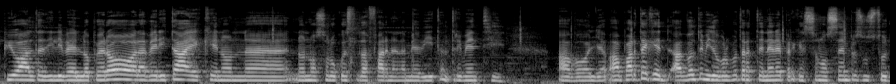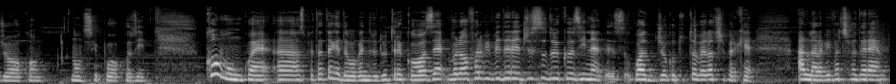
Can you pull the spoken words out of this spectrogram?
più alta di livello, però la verità è che non, eh, non ho solo questo da fare nella mia vita, altrimenti ha voglia. A parte che a volte mi devo proprio trattenere perché sono sempre su sto gioco. Non si può così. Comunque, eh, aspettate che devo vendere due o tre cose. Volevo farvi vedere giusto due cosine. Adesso qua gioco tutto veloce perché... Allora, vi faccio vedere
